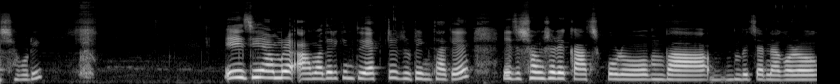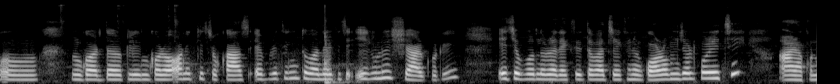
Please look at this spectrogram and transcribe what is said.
আশা করি। এই যে আমরা, আমাদের কিন্তু একটা রুটিন থাকে। এই যে সংসারে কাজ করো বা বিছানা করো ঘরদর ক্লিন করো, অনেক কিছু কাজ এভরিথিং তোমাদের কাছে এগুলোই শেয়ার করি। এই যে বন্ধুরা দেখতে তো পাচ্ছ, এখানে গরম জল করেছি আর এখন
